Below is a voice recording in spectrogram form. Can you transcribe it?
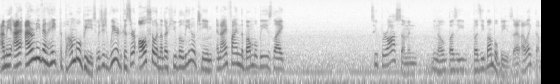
I mean, I, I don't even hate the Bumblebees, which is weird because they're also another Hubelino team, and I find the Bumblebees like super awesome and you know buzzy buzzy bumblebees. I, I like them.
